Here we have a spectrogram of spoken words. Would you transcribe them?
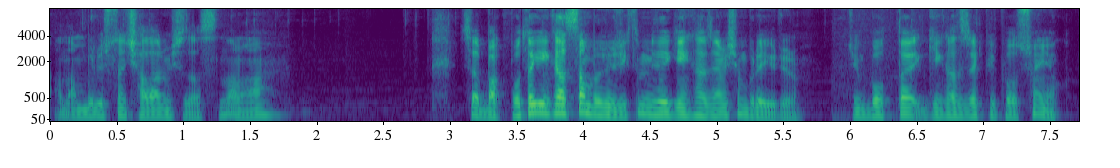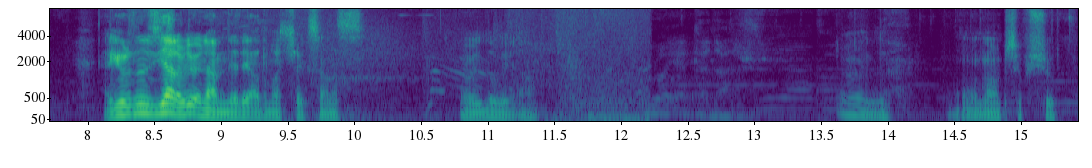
Adam üstüne çalarmışız aslında ama. Mesela bak bota gank atsam buraya yürüyecektim. Bir de gank atacağım için buraya yürüyorum. Çünkü botta gank atacak bir pozisyon yok. Ya gördüğünüz yer bile önemli nereye adım atacaksanız. Öldü bu ya. Öldü. O ne yapacak bir şey yok.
